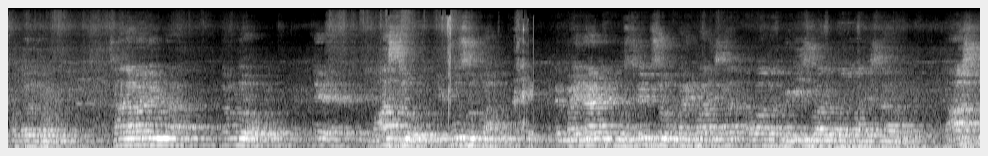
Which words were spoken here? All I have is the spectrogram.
స్వతంత్రం. చాలామంది కూడా గతంలో అంటే లాస్ట్ టిప్పు సుల్తాన్ అంటే మైనార్టీ ముస్లిమ్స్ పరిపాలిస్తారు తర్వాత బ్రిటిష్ వారు పరిపాలిస్తారు లాస్ట్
